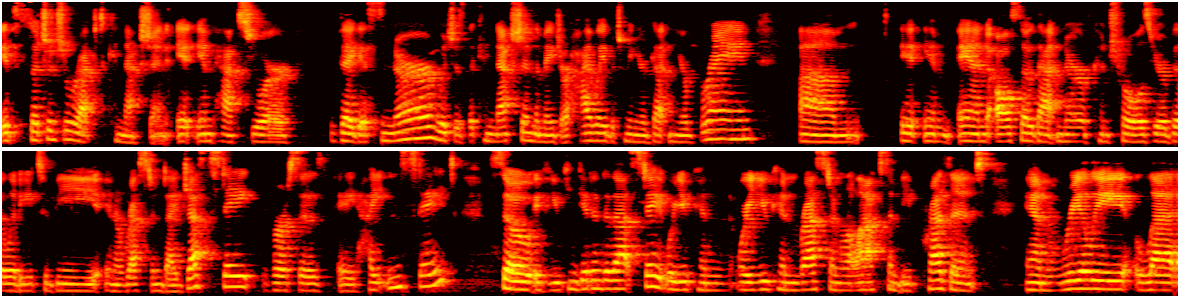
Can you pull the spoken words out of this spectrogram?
It's such a direct connection. It impacts your vagus nerve, which is the connection, the major highway between your gut and your brain. Um, it, and also that nerve controls your ability to be in a rest and digest state versus a heightened state. So if you can get into that state where you can where you can rest and relax and be present and really let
